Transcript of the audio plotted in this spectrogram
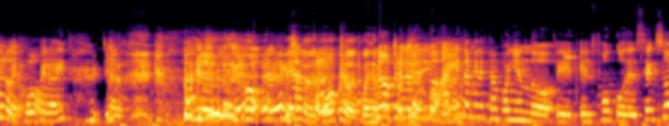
ahí, lo dejó. Pero ahí, claro. Ella lo dejó. Ella lo dejó, pero después de No, mucho pero lo que tiempo. digo, ahí también están poniendo eh, el foco del sexo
